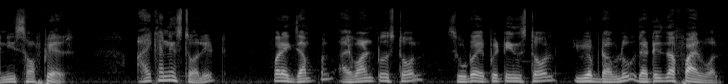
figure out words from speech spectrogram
any software i can install it. For example i want to install sudo apt install ufw that is the firewall.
